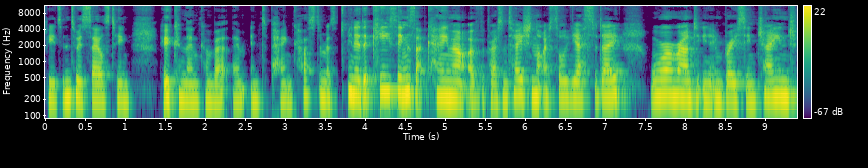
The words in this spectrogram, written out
feeds into his sales team who can then convert them into paying customers. You know, the key things that came out of the presentation that I saw yesterday were around, you know, embracing change.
